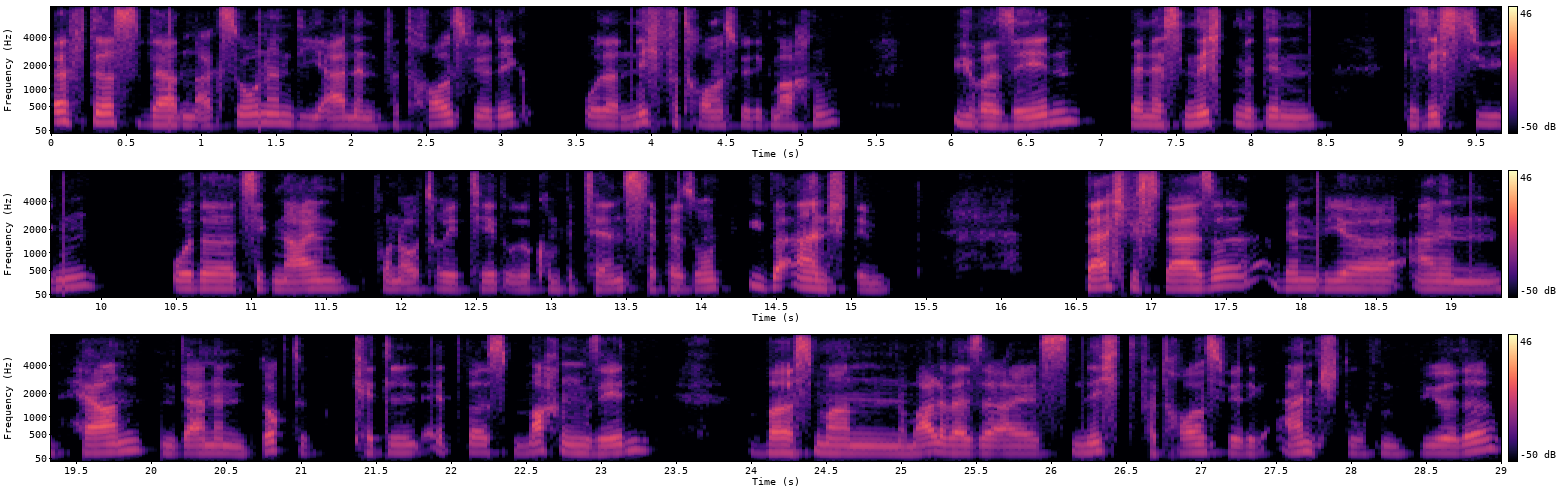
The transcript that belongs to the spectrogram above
Öfters werden Aktionen, die einen vertrauenswürdig oder nicht vertrauenswürdig machen, übersehen, wenn es nicht mit den Gesichtszügen oder Signalen von Autorität oder Kompetenz der Person übereinstimmt. Beispielsweise, wenn wir einen Herrn mit einem Doktorkittel etwas machen sehen, was man normalerweise als nicht vertrauenswürdig einstufen würde,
